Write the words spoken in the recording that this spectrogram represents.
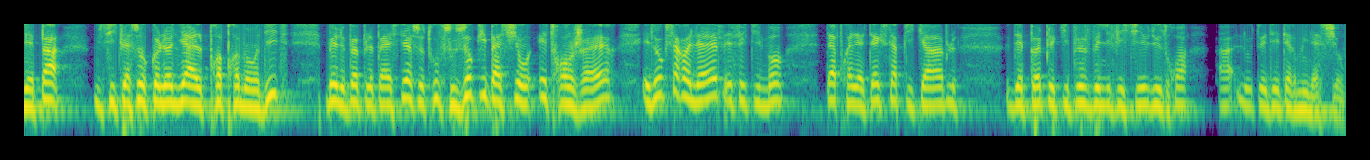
n'est pas une situation coloniale proprement dite, mais le peuple palestinien se trouve sous occupation étrangère. Et donc ça relève effectivement, d'après les textes applicables, des peuples qui peuvent bénéficier du droit à l'autodétermination.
